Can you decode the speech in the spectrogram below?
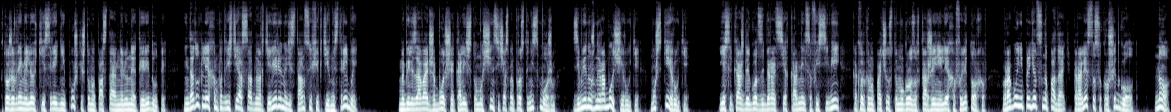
В то же время легкие и средние пушки, что мы поставим на люнеты и редуты, не дадут лехам подвести осадную артиллерию на дистанцию эффективной стрельбы. Мобилизовать же большее количество мужчин сейчас мы просто не сможем. Земле нужны рабочие руки, мужские руки. Если каждый год забирать всех кормильцев из семей, как только мы почувствуем угрозу вторжения лехов или торхов, Врагу не придется нападать, королевство сокрушит голод. Но,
